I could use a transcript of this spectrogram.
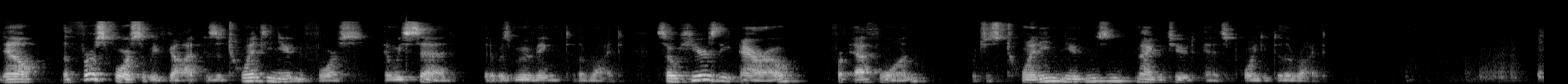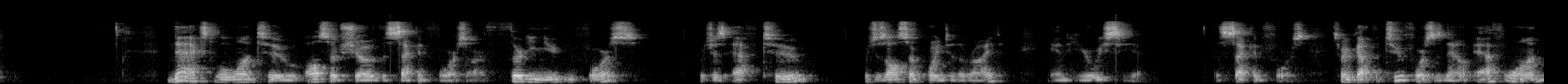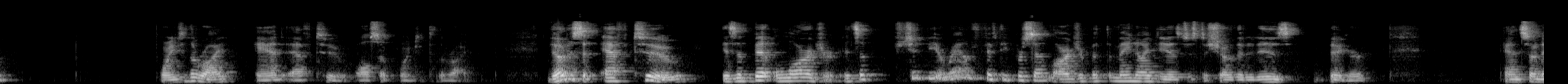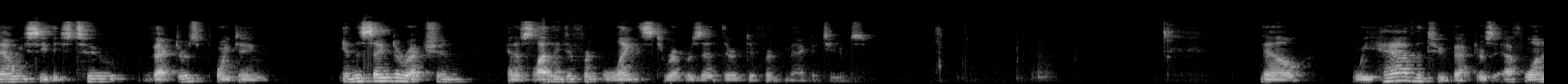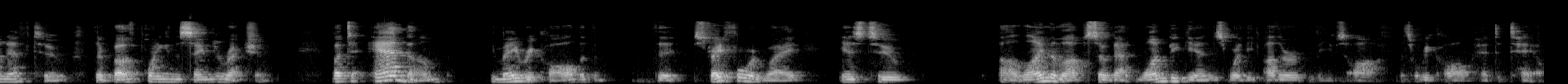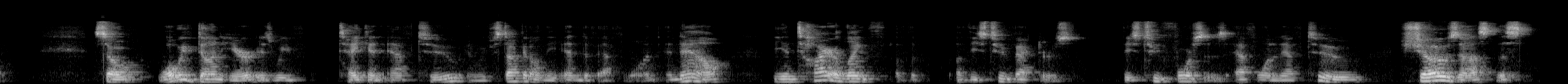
Now, the first force that we've got is a 20 newton force, and we said that it was moving to the right. So here's the arrow for F1, which is 20 newtons in magnitude, and it's pointing to the right. Next, we'll want to also show the second force, our 30 newton force, which is F2, which is also pointing to the right. And here we see it, the second force. So we've got the two forces now, F1 pointing to the right and F2 also pointed to the right. Notice that F2 is a bit larger. It should be around 50% larger, but the main idea is just to show that it is bigger. And so now we see these two vectors pointing in the same direction and of slightly different lengths to represent their different magnitudes. Now, we have the two vectors, f1 and f2. They're both pointing in the same direction. But to add them, you may recall that the, the straightforward way is to uh, line them up so that one begins where the other leaves off. That's what we call head to tail. So what we've done here is we've taken F2 and we've stuck it on the end of F1 and now the entire length of, the, of these two vectors, these two forces, F1 and F2, shows us this,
